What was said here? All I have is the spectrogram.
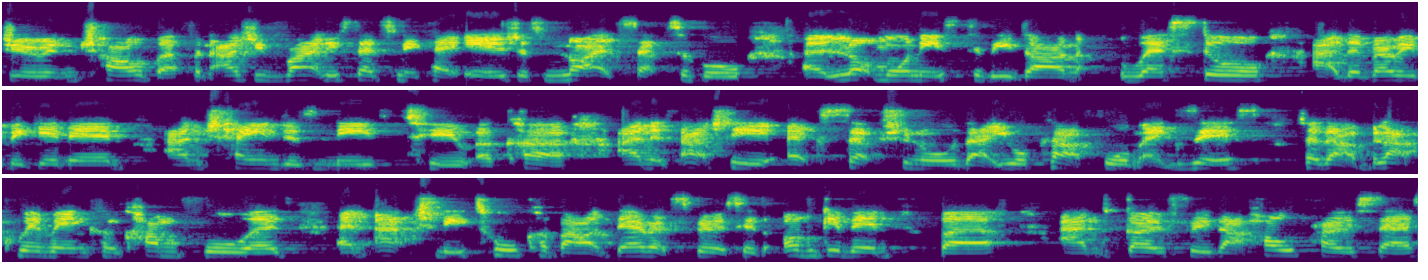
during childbirth. And as you rightly said, Tanika, it is just not acceptable. A lot more needs to be done. We're still at the very beginning and changes need to occur. And it's actually exceptional that your platform exists so that Black women can come forward and actually talk about their experiences of giving birth and go through that whole process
